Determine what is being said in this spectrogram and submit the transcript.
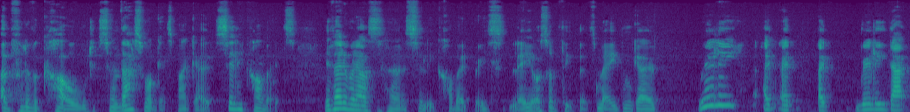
I'm full of a cold, so that's what gets my goat. Silly comments. If anyone else has heard a silly comment recently, or something that's made them go, "Really? I, I, I really that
